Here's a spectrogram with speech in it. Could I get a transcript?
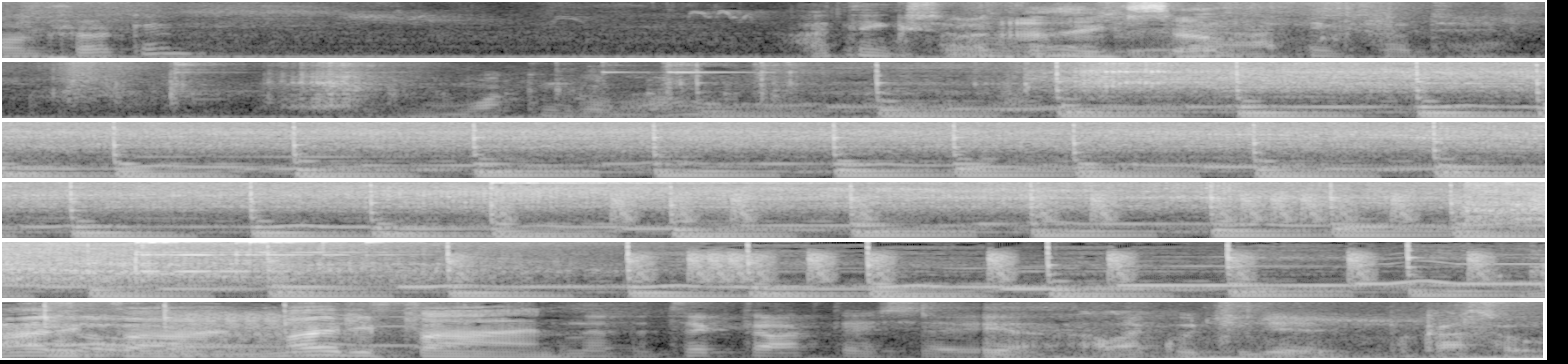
On trucking. I think so. I think so. Yeah, I think so too. I mean, what can go wrong? Mighty fine. Mighty fine. And at the TikTok, they say, yeah, "I like what you did, Picasso."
